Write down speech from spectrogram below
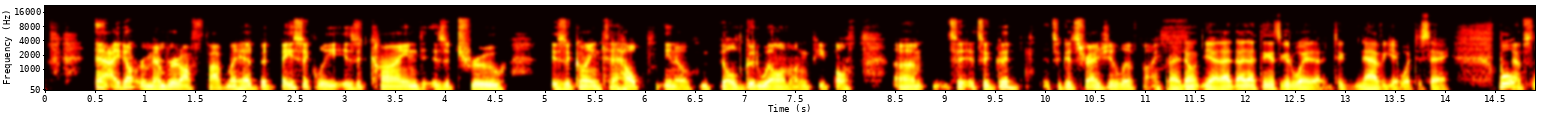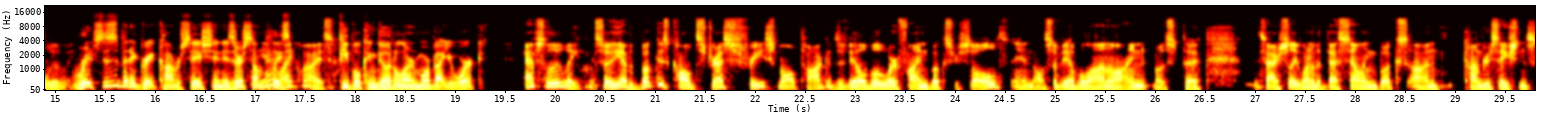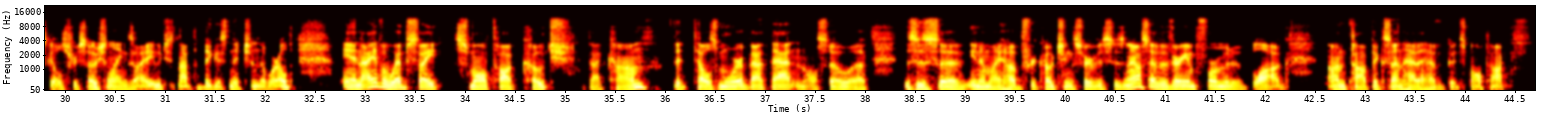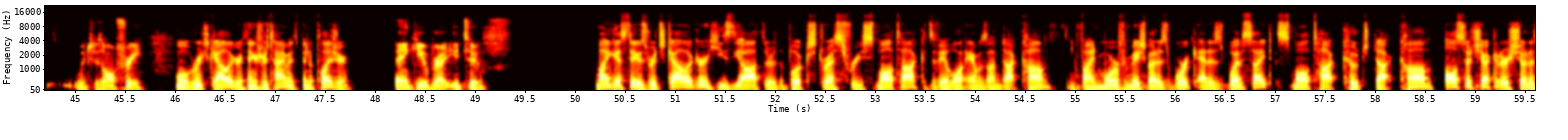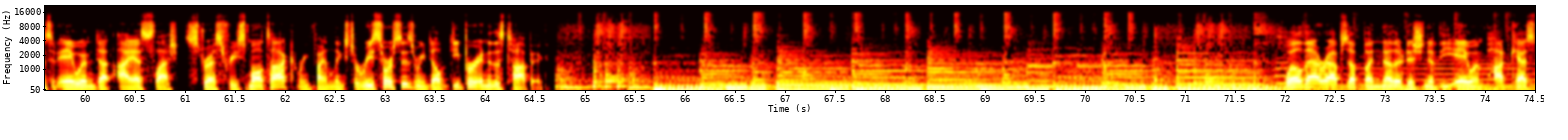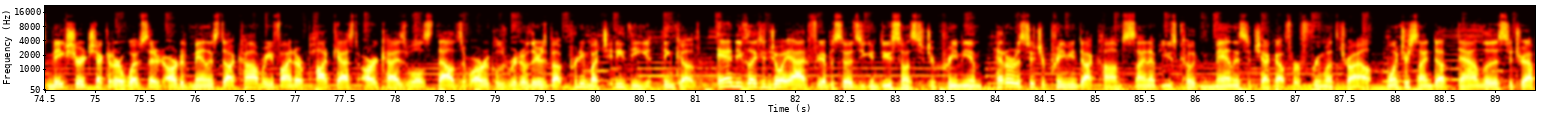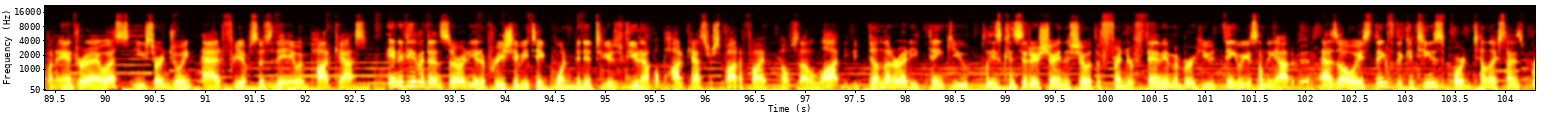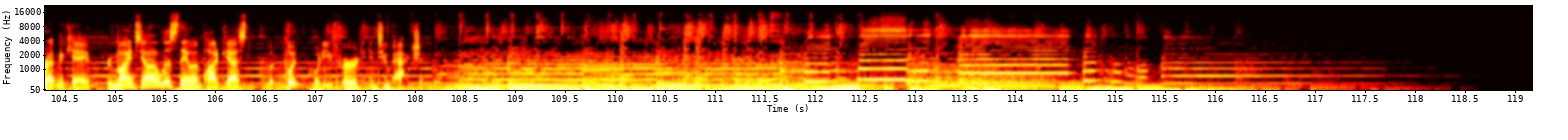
I don't remember it off the top of my head, but basically, is it kind? Is it true? Is it going to help you know build goodwill among people? Um, it's, a, it's a good it's a good strategy to live by. Right don't yeah that, i think it's a good way to, to navigate what to say. Well absolutely. Rich this has been a great conversation. Is there some yeah, place likewise. people can go to learn more about your work Absolutely. So, yeah, the book is called Stress Free Small Talk. It's available where fine books are sold and also available online. Most, uh, it's actually one of the best selling books on conversation skills for social anxiety, which is not the biggest niche in the world. And I have a website, smalltalkcoach.com, that tells more about that. And also, uh, this is, uh, you know, my hub for coaching services. And I also have a very informative blog on topics on how to have good small talk, which is all free. Well, Rich Gallagher, thanks for your time. It's been a pleasure. Thank you, Brett. You too. My guest today was Rich Gallagher. He's the author of the book Stress Free Small Talk. It's available on Amazon.com. You can find more information about his work at his website, smalltalkcoach.com. Also, check out our show notes at aom.is slash stress free small talk, where you can find links to resources where you delve deeper into this topic. Well, that wraps up another edition of the AOM podcast. Make sure to check out our website at artofmanliness.com where you find our podcast archives as well as thousands of articles written over there about pretty much anything you think of. And if you'd like to enjoy ad-free episodes, you can do so on Stitcher Premium. Head over to StitcherPremium.com, sign up, use code manliness at checkout for a free month trial. Once you're signed up, download the Stitcher app on Android iOS, and you can start enjoying ad-free episodes of the AOM podcast. And if you haven't done so already, I'd appreciate if you take one minute to give us a review on Apple Podcasts or Spotify. It helps out a lot. If you've done that already, thank you. Please consider sharing the show with a friend or family member who you think would get something out of it. As always, thank you for the continued support. Until next time, it's Brett McKay. Remind you on to listen to the podcast, but put what you've heard into action.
